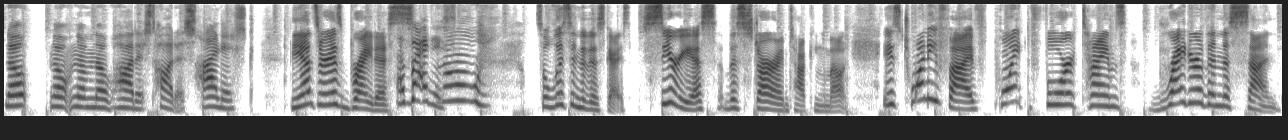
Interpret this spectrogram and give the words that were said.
No, no, no, no. Hottest, hottest. Hottest. The answer is brightest. The brightest. No. So listen to this, guys. Sirius, the star I'm talking about, is 25.4 times brighter than the sun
